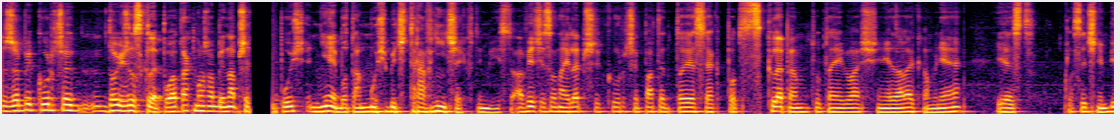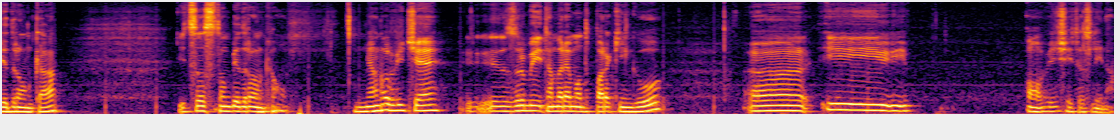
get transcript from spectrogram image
żeby, kurczę, dojść do sklepu, a tak można by naprzeciw pójść. Nie, bo tam musi być trawniczek w tym miejscu. A wiecie co najlepszy, kurczę, patent to jest jak pod sklepem tutaj właśnie niedaleko mnie jest klasycznie Biedronka. I co z tą Biedronką? Mianowicie yy, zrobili tam remont parkingu yy, i... O, widzicie, to jest lina.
